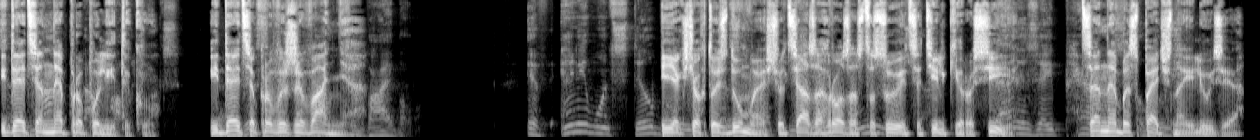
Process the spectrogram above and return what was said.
Йдеться не про політику, йдеться про виживання. І якщо хтось думає, що ця загроза стосується тільки Росії, це небезпечна ілюзія.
